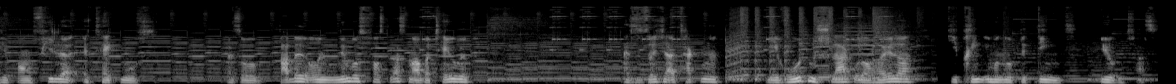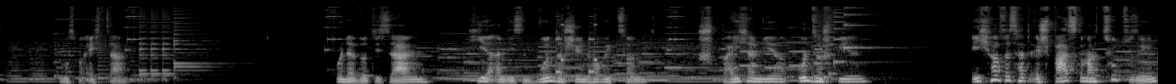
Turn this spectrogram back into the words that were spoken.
wir brauchen viele Attack-Moves. Also Bubble und Nimbus Force lassen wir, aber Tail Whip. Also solche Attacken wie Rutenschlag oder Heuler, die bringen immer nur bedingt irgendwas. Muss man echt sagen. Und da würde ich sagen, hier an diesem wunderschönen Horizont speichern wir unser Spiel. Ich hoffe, es hat euch Spaß gemacht zuzusehen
